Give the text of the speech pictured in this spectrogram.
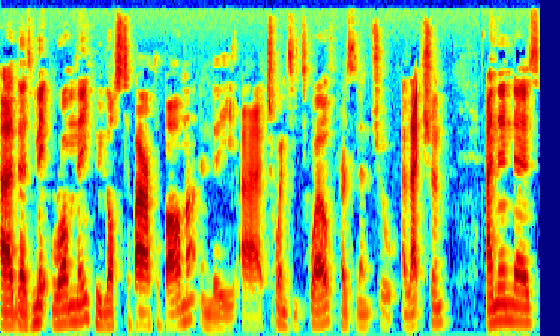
Uh, there's Mitt Romney, who lost to Barack Obama in the uh, 2012 presidential election. And then there's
